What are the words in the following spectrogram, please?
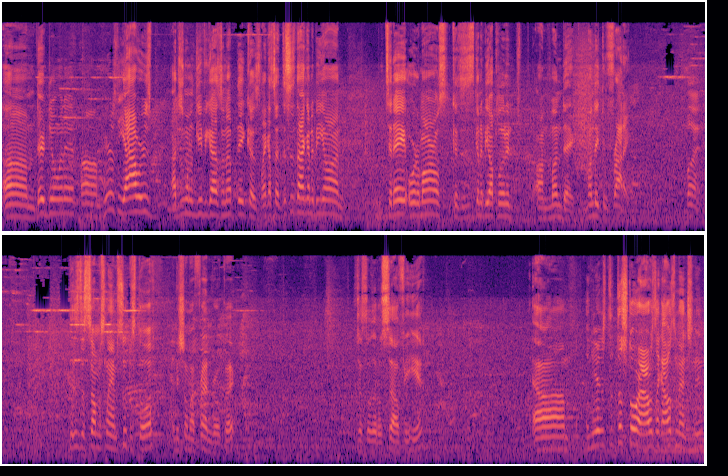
Um, they're doing it. Um, here's the hours. I just want to give you guys an update because, like I said, this is not going to be on today or tomorrow because this is going to be uploaded on Monday, Monday through Friday. But this is the SummerSlam Superstore. Let me show my friend real quick. Just a little selfie here. Um, and here's the, the store hours, like I was mentioning.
